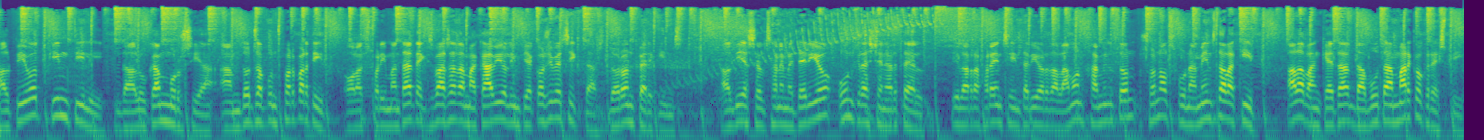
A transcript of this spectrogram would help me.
el pivot Kim Tilly, de l'Ucamp Múrcia, amb 12 punts per partit, o l'experimentat exbase de Maccabi, Olympiacos i Besiktas, Doron Perkins. El Diesel San Emeterio, un Crescent Ertel i la referència interior de Lamont Hamilton són els fonaments de l'equip. A la banqueta debuta Marco Crespi.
